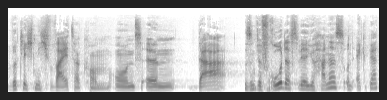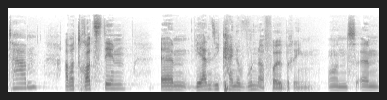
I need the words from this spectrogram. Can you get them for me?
wirklich nicht weiterkommen. Und ähm, da sind wir froh, dass wir Johannes und Eckbert haben, aber trotzdem ähm, werden sie keine Wunder vollbringen. Und ähm,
